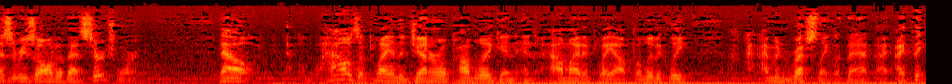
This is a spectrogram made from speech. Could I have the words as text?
as a result of that search warrant. Now, how does it play in the general public, and, and how might it play out politically? I- I've been wrestling with that. I, I think,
